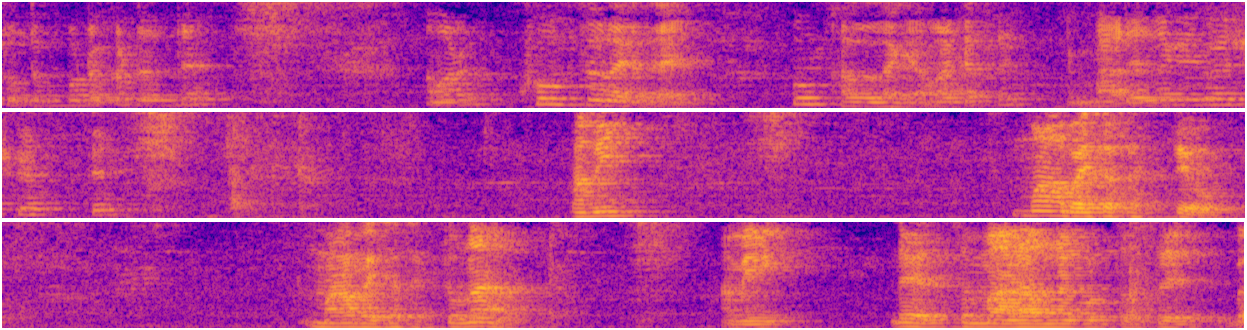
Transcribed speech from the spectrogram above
প্রথম মনে করতে আমার খুব জোড়াই যায়, খুব ভালো লাগে আমার কাছে। মারে করে শুয়ে। আমি মা বাইসা থাকতেও, মা বাইসা থাকতো না আমি দেখা যাচ্ছে মা রান্না করতেছে বা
